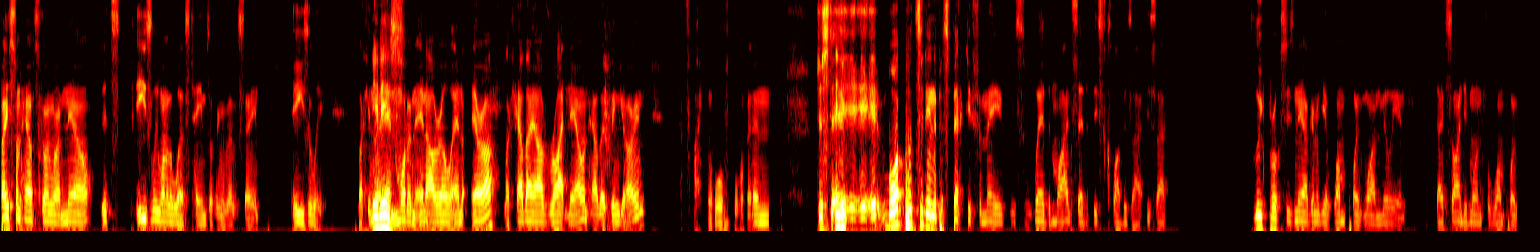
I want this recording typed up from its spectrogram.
Based on how it's going right now, it's easily one of the worst teams I think I've ever seen. Easily, like in It the is. Modern NRL era, like how they are right now and how they've been going, fucking awful. And just And it, it- what puts it into perspective for me was where the mindset of this club is at. Is that Luke Brooks is now going to get 1.1 million. They've signed him on for 1.1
